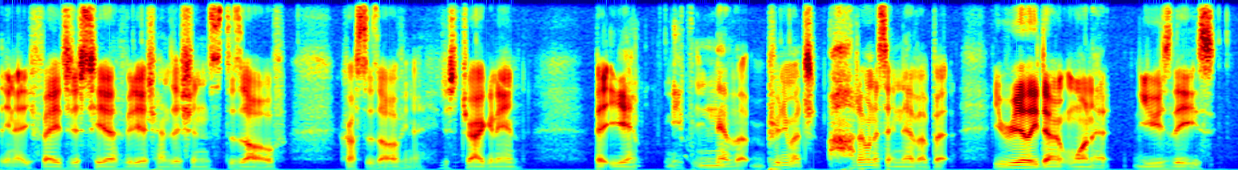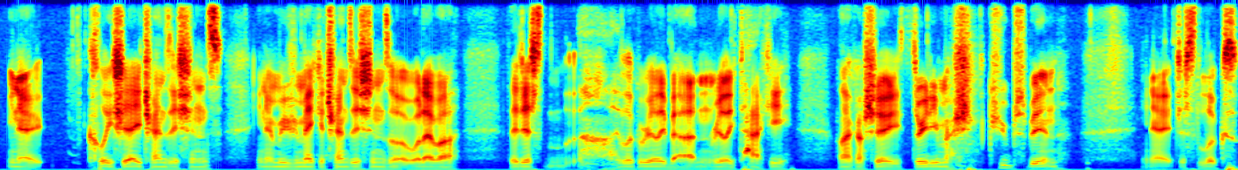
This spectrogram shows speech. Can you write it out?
you know, your fades just here, video transitions, dissolve, cross dissolve, you know, you just drag it in. But yeah, you never, pretty much, I don't want to say never, but you really don't want to use these, you know, cliche transitions, you know, movie maker transitions or whatever. They just, they look really bad and really tacky. Like I'll show you 3D motion cube spin. You know, it just looks,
